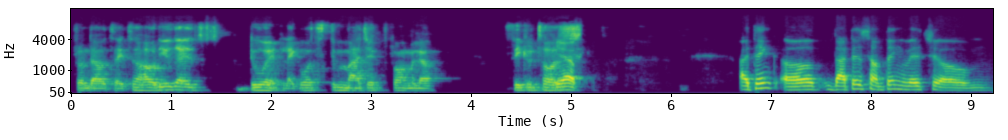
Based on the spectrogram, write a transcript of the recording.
from the outside. So how do you guys do it? Like, what's the magic formula, secret sauce? Yeah. I think uh, that is something which, um,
